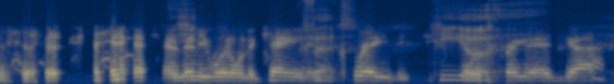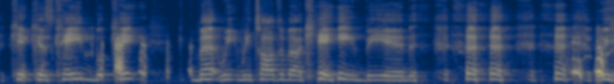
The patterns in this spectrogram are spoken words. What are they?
and then he went on the cane and Facts. crazy. He uh, a straight ass guy. because Kane, Kane Matt, we, we talked about Kane being we, we,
